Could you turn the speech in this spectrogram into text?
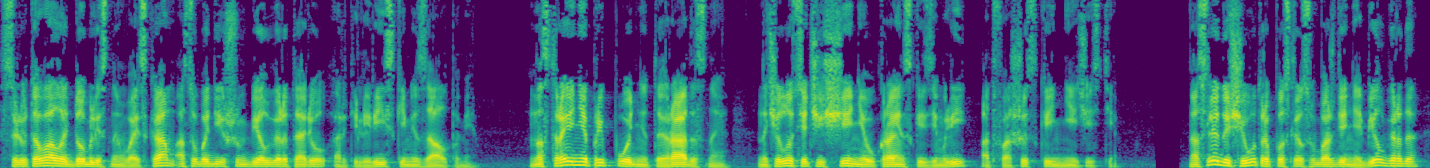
салютовала доблестным войскам, освободившим Белгород и Орел, артиллерийскими залпами. Настроение приподнятое, радостное. Началось очищение украинской земли от фашистской нечисти. На следующее утро после освобождения Белгорода –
